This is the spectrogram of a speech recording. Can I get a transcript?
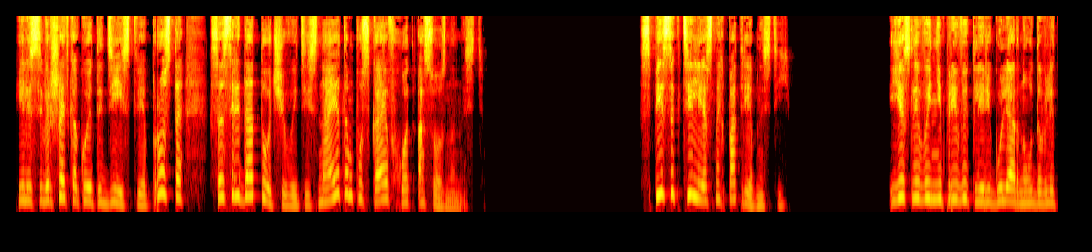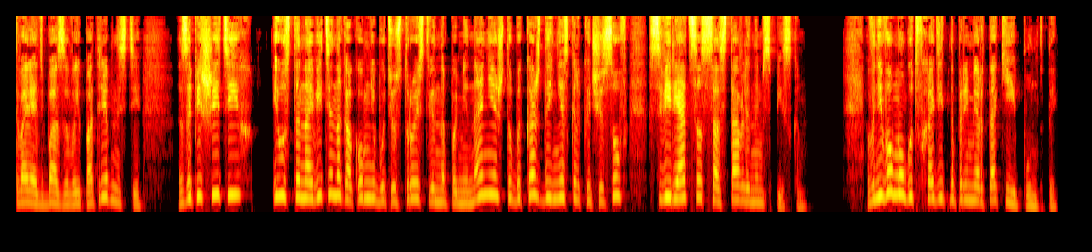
или совершать какое-то действие, просто сосредоточивайтесь на этом, пуская в ход осознанность. Список телесных потребностей. Если вы не привыкли регулярно удовлетворять базовые потребности, запишите их и установите на каком-нибудь устройстве напоминание, чтобы каждые несколько часов сверяться с составленным списком. В него могут входить, например, такие пункты:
